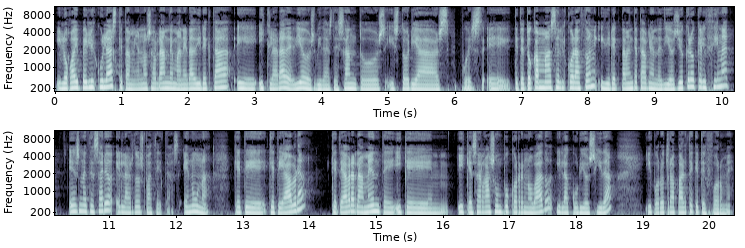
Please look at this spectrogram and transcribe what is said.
Y luego hay películas que también nos hablan de manera directa eh, y clara de Dios, vidas de santos, historias pues eh, que te tocan más el corazón y directamente te hablan de Dios. Yo creo que el cine es necesario en las dos facetas. En una, que te, que te abra, que te abra la mente y que, y que salgas un poco renovado y la curiosidad, y por otra parte que te forme.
